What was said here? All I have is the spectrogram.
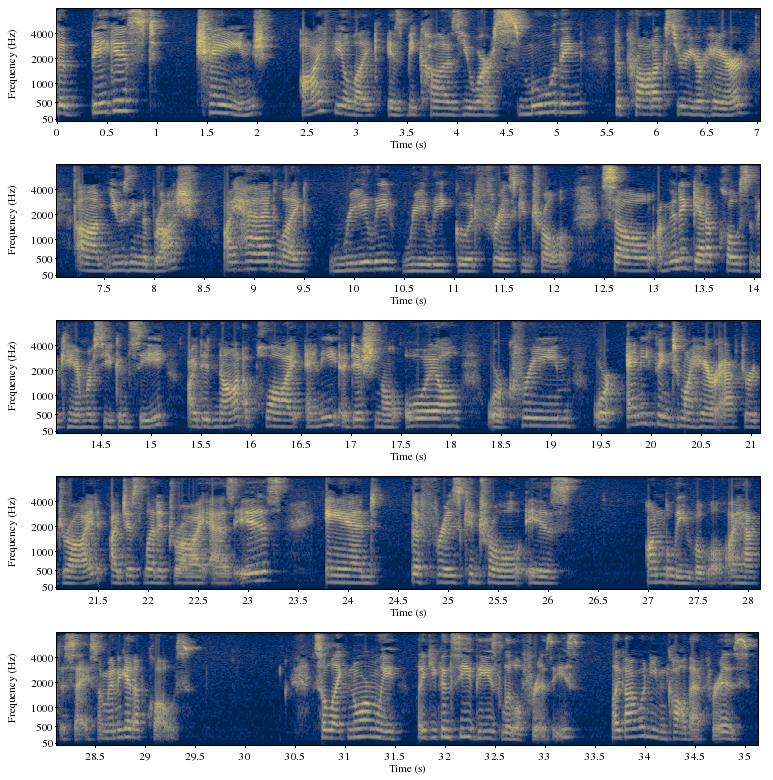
The biggest change I feel like is because you are smoothing the products through your hair um, using the brush. I had like really, really good frizz control. So I'm gonna get up close to the camera so you can see. I did not apply any additional oil or cream or anything to my hair after it dried. I just let it dry as is and the frizz control is unbelievable, I have to say. So I'm gonna get up close. So like normally, like you can see these little frizzies. Like I wouldn't even call that frizz.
